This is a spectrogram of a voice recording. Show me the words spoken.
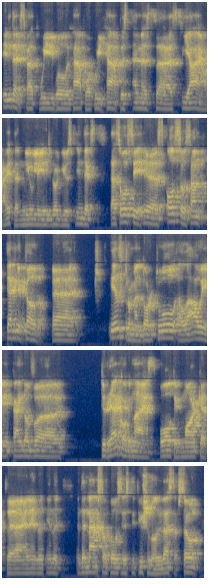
index that we will have or we have, this MSCI, right? The newly introduced index. That's also some technical instrument or tool allowing kind of to recognize Baltic market in the maps of those institutional investors. So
